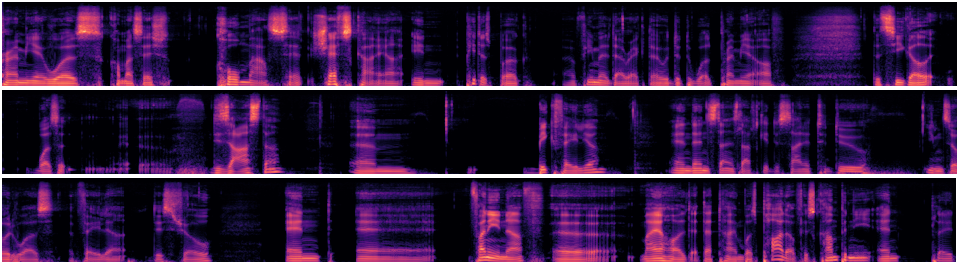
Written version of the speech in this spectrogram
premiere was Komissarzhevskaya in Petersburg, a female director who did the world premiere of The Seagull, It was a uh, disaster, um, big failure, and then Stanislavski decided to do, even though it was a failure, this show, and uh, funny enough, uh, Meyerhold at that time was part of his company and played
